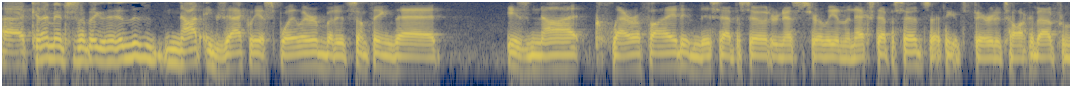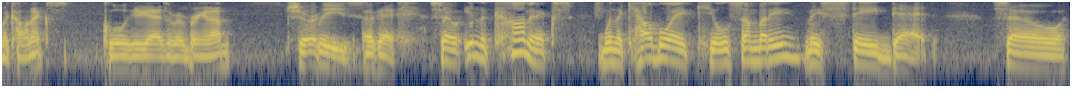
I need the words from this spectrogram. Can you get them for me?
Uh, can I mention something? This is not exactly a spoiler, but it's something that is not clarified in this episode or necessarily in the next episode. So I think it's fair to talk about from the comics. Cool with you guys if I bring it up? Sure. Please. Okay. So in the comics, when the cowboy kills somebody, they stay dead. So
